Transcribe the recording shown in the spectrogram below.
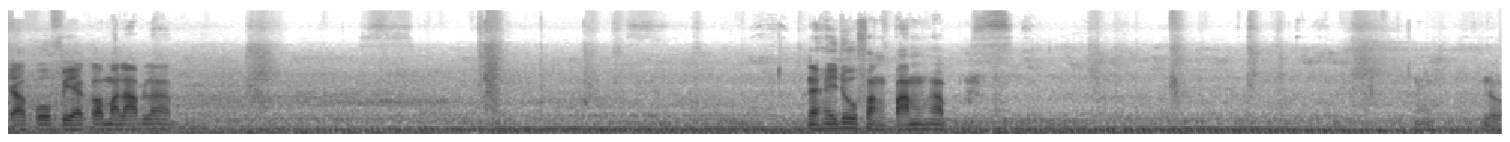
เจ้าโปเฟียก็มารับแล้วครับเดี๋ยวให้ดูฝั่งปั๊มครับดู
